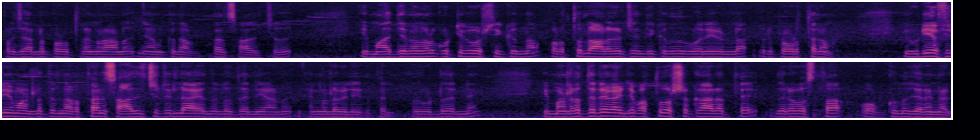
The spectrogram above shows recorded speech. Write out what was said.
പ്രചാരണ പ്രവർത്തനങ്ങളാണ് ഞങ്ങൾക്ക് നടത്താൻ സാധിച്ചത്. ഈ മാധ്യമങ്ങൾ കുട്ടിഘോഷിക്കുന്ന പുറത്തുള്ള ആളുകൾ ചിന്തിക്കുന്നത് പോലെയുള്ള ഒരു പ്രവർത്തനം യു ഡി എഫിന് ഈ മണ്ഡലത്തിൽ നടത്താൻ സാധിച്ചിട്ടില്ല എന്നുള്ളത് തന്നെയാണ് ഞങ്ങളുടെ വിലയിരുത്തൽ. അതുകൊണ്ട് തന്നെ ഈ മണ്ഡലത്തിന്റെ കഴിഞ്ഞ പത്ത് വർഷക്കാലത്തെ ദുരവസ്ഥ ഓർക്കുന്ന ജനങ്ങൾ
